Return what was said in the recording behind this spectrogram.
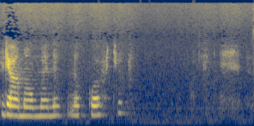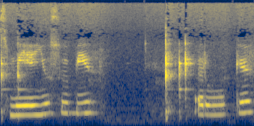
Пляма у мене на кофті. Змию собі руки.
